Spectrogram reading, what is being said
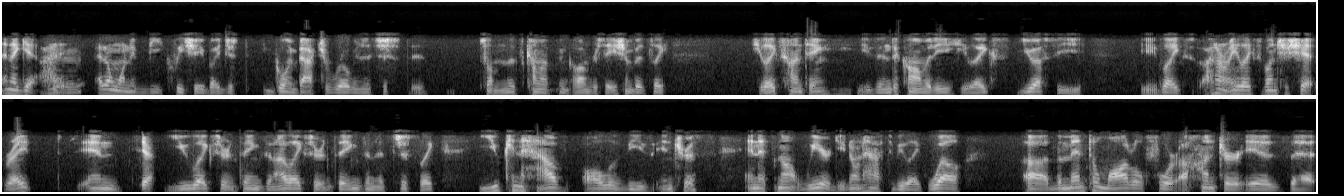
and I get, I, I don't want to be cliche by just going back to Rogan. It's just it's something that's come up in conversation, but it's like he likes hunting. He's into comedy. He likes UFC he likes I don't know, he likes a bunch of shit, right? And yeah. you like certain things and I like certain things and it's just like you can have all of these interests and it's not weird. You don't have to be like, well, uh, the mental model for a hunter is that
